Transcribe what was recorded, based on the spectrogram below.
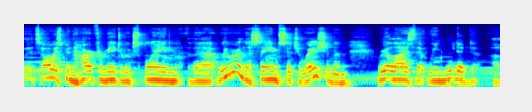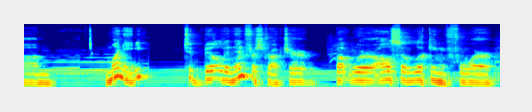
it's always been hard for me to explain that we were in the same situation and realized that we needed um, money to build an infrastructure, but we're also looking for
